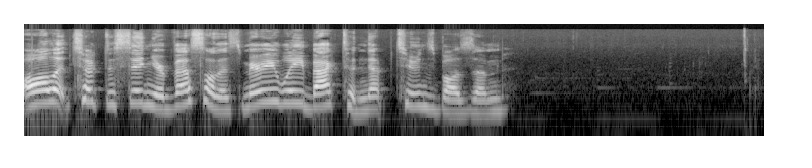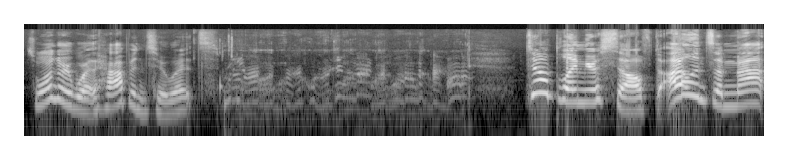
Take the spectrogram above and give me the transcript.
all it took to send your vessel on its merry way back to Neptune's bosom. I was wondering what happened to it. Don't blame yourself. The island's a, ma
